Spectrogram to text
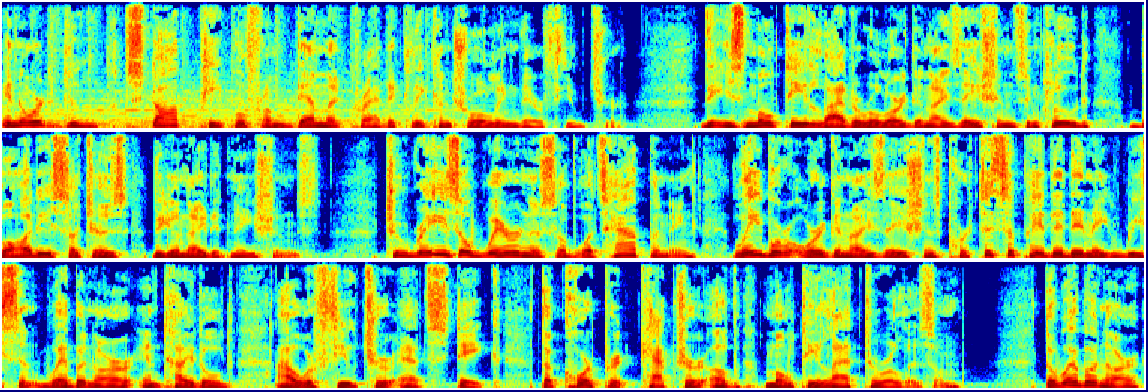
in order to stop people from democratically controlling their future. These multilateral organizations include bodies such as the United Nations. To raise awareness of what's happening, labor organizations participated in a recent webinar entitled Our Future at Stake, the Corporate Capture of Multilateralism. The webinar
